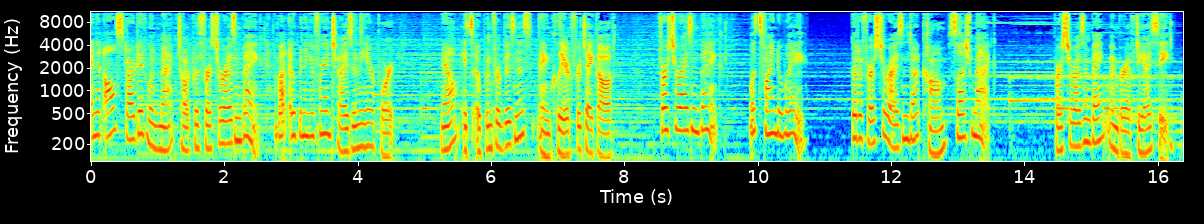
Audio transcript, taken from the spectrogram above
And it all started when Mac talked with First Horizon Bank about opening a franchise in the airport. Now it's open for business and cleared for takeoff. First Horizon Bank. Let's find a way. Go to firsthorizon.com slash Mac. First Horizon Bank member FDIC.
